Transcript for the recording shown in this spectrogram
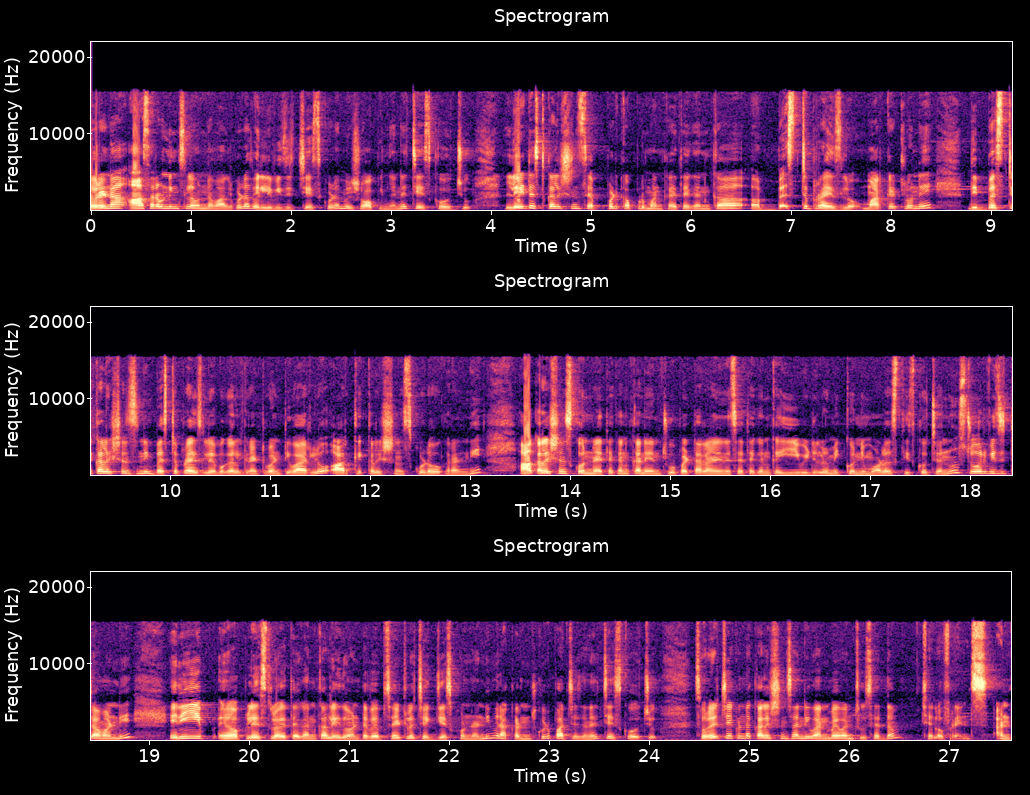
ఎవరైనా ఆ సరౌండింగ్స్లో ఉన్న వాళ్ళు కూడా వెళ్ళి విజిట్ చేసి కూడా మీరు షాపింగ్ అనేది చేసుకోవచ్చు. లేటెస్ట్ కలెక్షన్స్ ఎప్పటికప్పుడు మనకైతే కనుక బెస్ట్ ప్రైస్లో మార్కెట్లోనే ది బెస్ట్ కలెక్షన్స్ని బెస్ట్ ప్రైస్లో ఇవ్వగలిగినటువంటి వారిలో ఆర్కే కలెక్షన్స్ కూడా ఒకరండి. ఆ కలెక్షన్స్ కొన్ని అయితే కనుక నేను చూపెట్టాలనేసి అయితే కనుక ఈ వీడియోలో మీకు కొన్ని మోడల్స్ తీసుకొచ్చాను. స్టోర్ విజిట్ అవ్వండి. ఎనీ ప్లేస్లో అయితే కనుక లేదు అంటే వెబ్సైట్లో చెక్ చేసుకోండి అండి. మీరు అక్కడ నుంచి కూడా పర్చేస్ అనేది చేసుకోవచ్చు. సో లేట్ చేయకుండా కలెక్షన్స్ అన్ని వన్ బై వన్ చూసేద్దాం. చలో ఫ్రెండ్స్ అండ్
